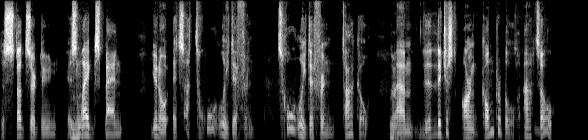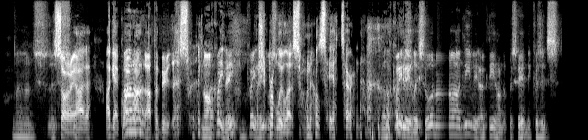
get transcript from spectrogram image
The studs are down. His Mhm. legs bent. You know, it's a totally different, totally different tackle. Right. Um, they, they just aren't comparable at all. No, it's- it's- Sorry, I I get quite No, no. wound up about this. no, quite right. Quite I should probably let someone else say a turn. no, quite rightly so. No, no, I agree with I agree hundred percent because it's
